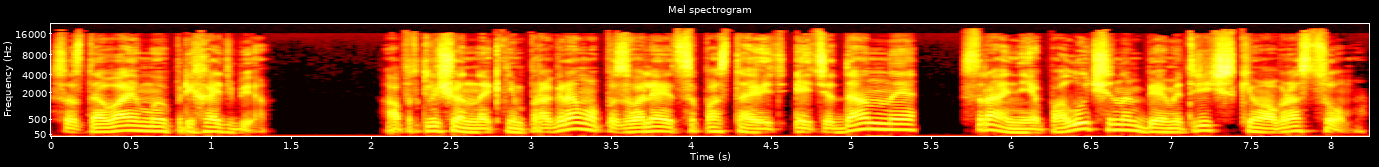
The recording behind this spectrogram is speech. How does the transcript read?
создаваемую при ходьбе. А подключенная к ним программа позволяет сопоставить эти данные с ранее полученным биометрическим образцом,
